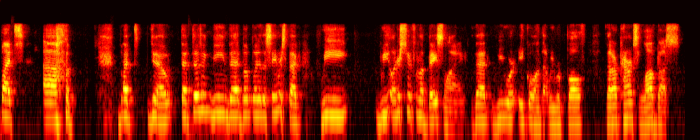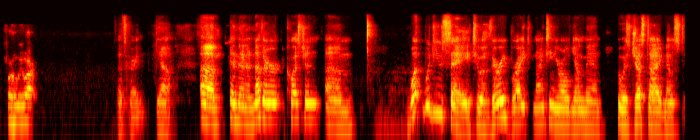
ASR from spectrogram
but uh, but you know that doesn't mean that. But but in the same respect, we we understood from the baseline that we were equal and that we were both that our parents loved us for who we were. That's great. Yeah. Um, and then another question. Um, what would you say to a very bright 19 year old young man who was just diagnosed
